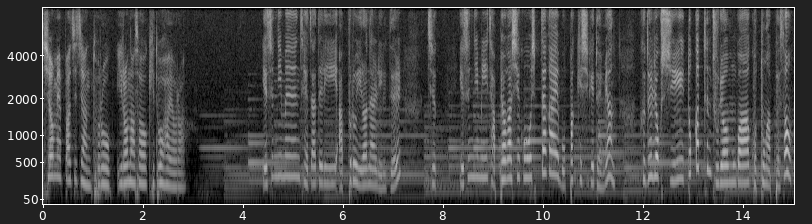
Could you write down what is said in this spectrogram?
시험에 빠지지 않도록 일어나서 기도하여라. 예수님은 제자들이 앞으로 일어날 일들, 즉 예수님이 잡혀가시고 십자가에 못 박히시게 되면 그들 역시 똑같은 두려움과 고통 앞에서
